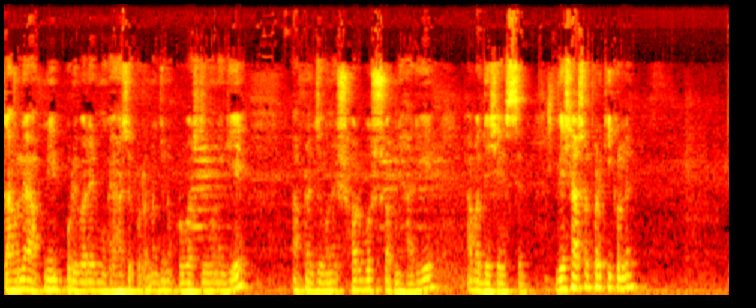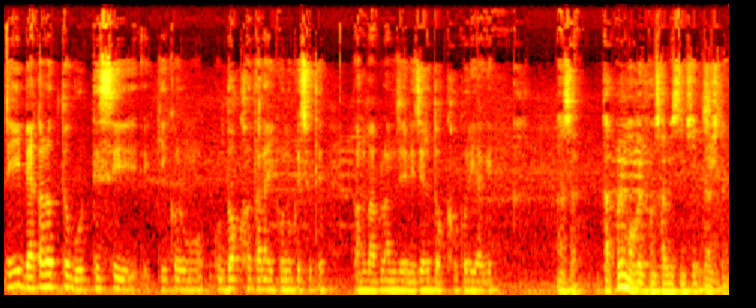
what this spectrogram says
তাহলে আপনি পরিবারের মুখে হাসি ফোটানোর জন্য প্রবাস জীবনে গিয়ে আপনার জীবনের সর্বস্ব আপনি হারিয়ে আবার দেশে এসেছেন। দেশে আসার পর কি করলেন? এই বেকারত্ব ঘুরতেছি কি করব? কোন দক্ষতা নাই কোনো কিছুতে। তখন ভাবলাম যে নিজের দক্ষ করি আগে। আচ্ছা তারপরে মোবাইল ফোন সার্ভিসিং শিখতে। আসলেন।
